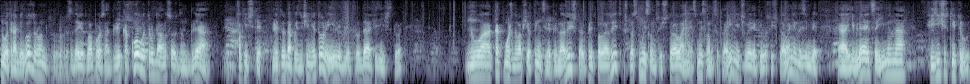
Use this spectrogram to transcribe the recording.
ну вот Раби Лозер, он задает вопрос, а для какого труда он создан? Для, фактически, для труда по изучению Торы или для труда физического? Ну а как можно вообще в принципе предложить, что, предположить, что смыслом существования, смыслом сотворения человека, его существования на Земле э, является именно физический труд?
